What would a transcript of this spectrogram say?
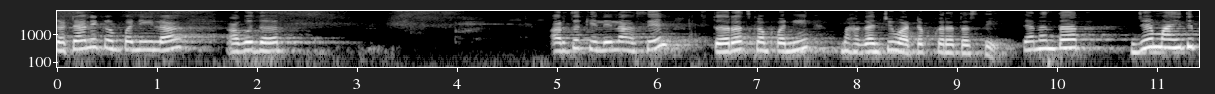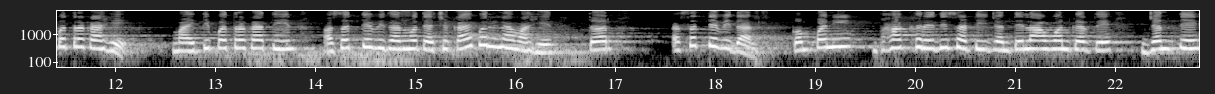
गटाने कंपनीला अगोदर अर्ज केलेला असेल तरच कंपनी भागांची वाटप करत असते. त्यानंतर जे माहितीपत्रक आहे माहितीपत्रकातील असत्य विधान व त्याचे काय परिणाम आहेत? तर असत्य विधान कंपनी भाग खरेदीसाठी जनतेला आव्हान करते. जनते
